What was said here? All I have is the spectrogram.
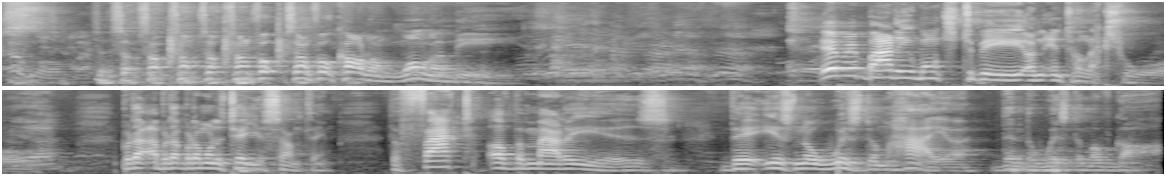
So, so, some, some, some, some, folk, some folk call them wannabes. Everybody wants to be an intellectual. But I, but, I, but I want to tell you something. The fact of the matter is, there is no wisdom higher than the wisdom of God.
